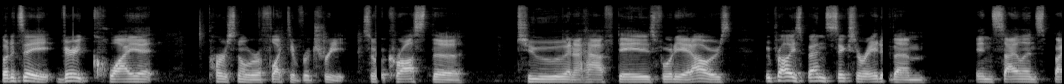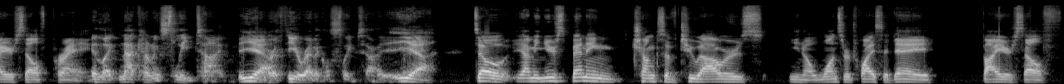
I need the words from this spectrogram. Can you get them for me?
but it's a very quiet, personal, reflective retreat. So across the two and a half days, forty eight hours, we probably spend six or eight of them in silence by yourself praying. and like not counting sleep time. Yeah. or theoretical sleep time. Yeah. So, I mean, you're spending chunks of two hours, you know, once or twice a day by yourself,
